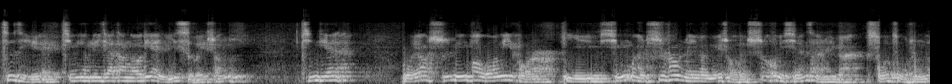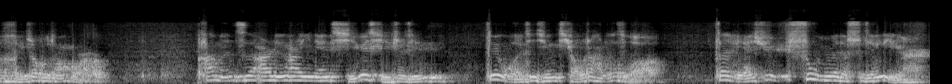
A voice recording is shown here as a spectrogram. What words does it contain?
自己经营了一家蛋糕店，以此为生。今天我要实名曝光一伙以刑满释放人员为首的社会闲散人员所组成的黑社会团伙。他们自2021年七月起至今，对我进行敲诈勒索，在连续数月的时间里边。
